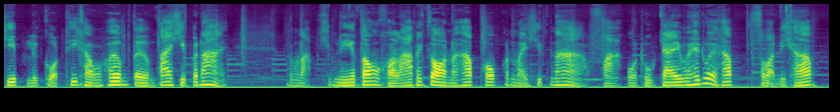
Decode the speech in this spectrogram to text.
คลิป หรือกดที่คำว่าเพิ่มเติมใต้คลิปก็ได้สำหรับคลิปนี้ต้องขอลาไปก่อนนะครับ พบกันใหม่คลิปหน้า ฝากกดถูกใจไว้ให้ด้วยครับ สวัสดีครับ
